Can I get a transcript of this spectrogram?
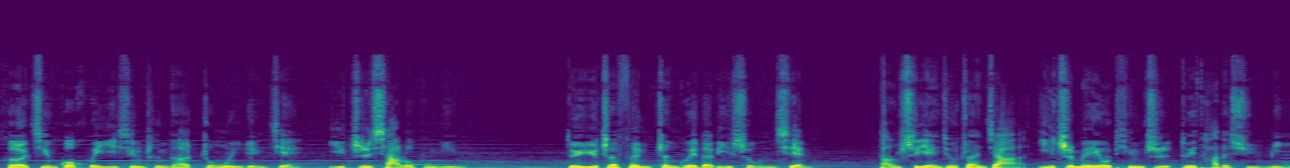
和经过会议形成的中文原件一直下落不明。对于这份珍贵的历史文献，党史研究专家一直没有停止对它的寻觅。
